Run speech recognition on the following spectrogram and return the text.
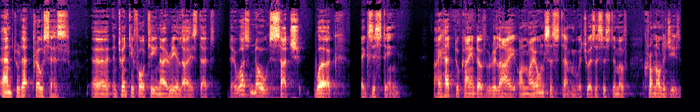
And through that process, uh, in 2014, I realized that there was no such work existing. I had to kind of rely on my own system, which was a system of chronologies,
